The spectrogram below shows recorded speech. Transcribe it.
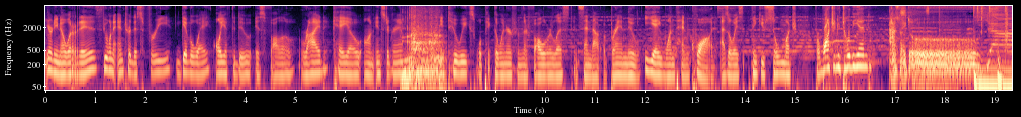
You already know what it is. If you want to enter this free giveaway, all you have to do is follow Ride Kayo on Instagram. In two weeks, we'll pick the winner from their follower list and send out a brand new EA 110 quad. As always, thank you so much for watching until the end. As I do. Yeah,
